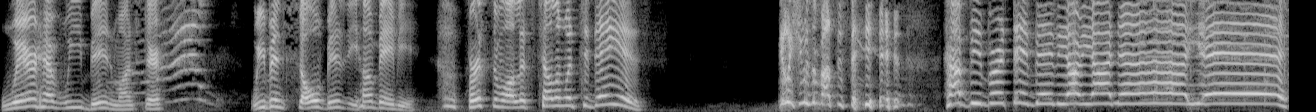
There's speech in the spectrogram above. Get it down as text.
where have we been, Monster? We've been so busy, huh, baby? First of all, let's tell them what today is. Oh, she was about to say it. Happy birthday, baby Ariana! Yay!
